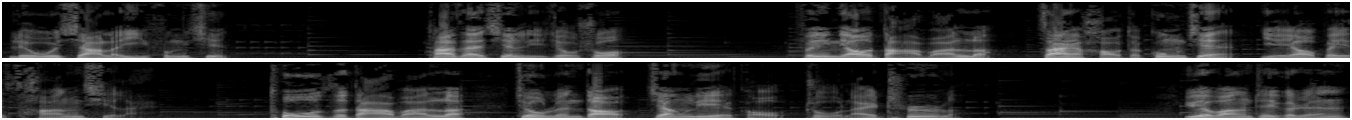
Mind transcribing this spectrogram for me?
留下了一封信，他在信里就说：“飞鸟打完了，再好的弓箭也要被藏起来；兔子打完了，就轮到将猎狗煮来吃了。越王这个人，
